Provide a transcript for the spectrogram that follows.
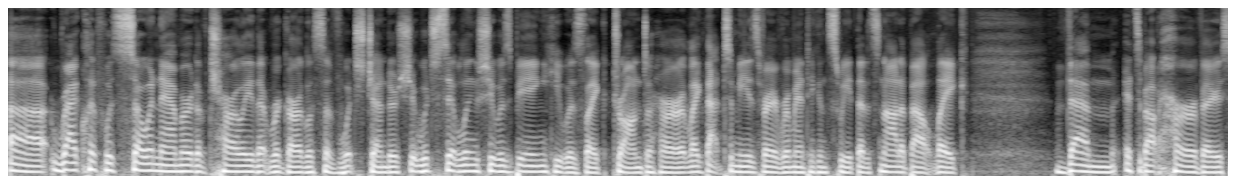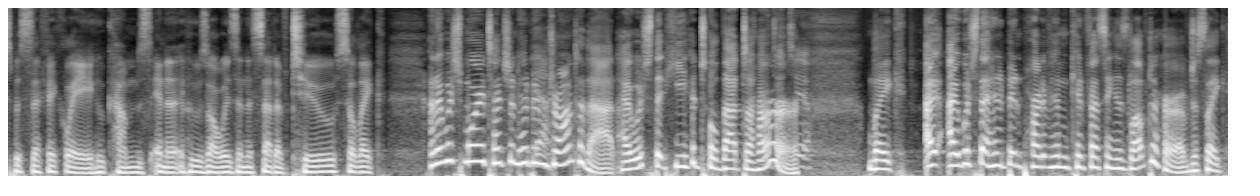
uh, Radcliffe was so enamored of Charlie that regardless of which gender she, which sibling she was being, he was like drawn to her. Like that to me is very romantic and sweet. That it's not about like them; it's about her very specifically, who comes in a who's always in a set of two. So like, and I wish more attention had been Yeah. drawn to that. I wish that he had told that to her. Like, I, I wish that had been part of him confessing his love to her. Of just like,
